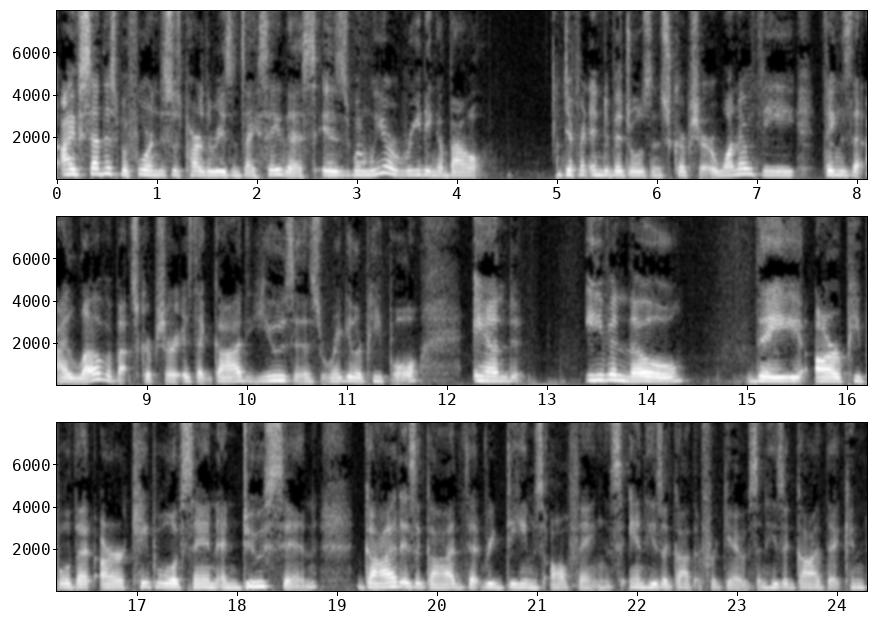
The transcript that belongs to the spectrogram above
I've said this before, and this is part of the reasons I say this, is when we are reading about different individuals in scripture. One of the things that I love about scripture is that God uses regular people and even though they are people that are capable of sin and do sin. God is a God that redeems all things and he's a God that forgives and he's a God that can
